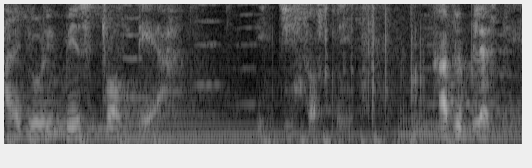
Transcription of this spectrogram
and you remain strong there. In Jesus' name. Have a blessed day.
